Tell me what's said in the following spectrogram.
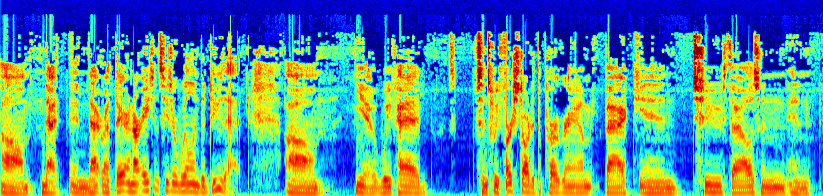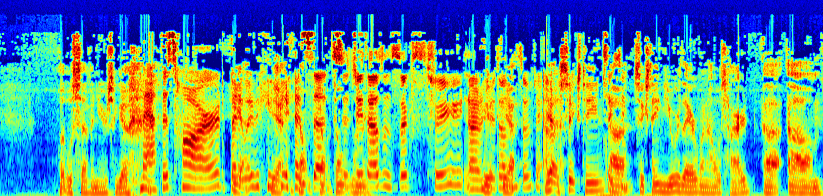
Um, that and that right there, and our agencies are willing to do that. Um, you know, we've had since we first started the program back in 2000 and what was seven years ago. Math is hard, but Yeah, it would be yeah. yes, Don't- don't- don't let me- 2006 too. No, Yeah, 2017. Yeah, yeah 16, 16. Uh, 16. 16. You were there when I was hired. Uh, um,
